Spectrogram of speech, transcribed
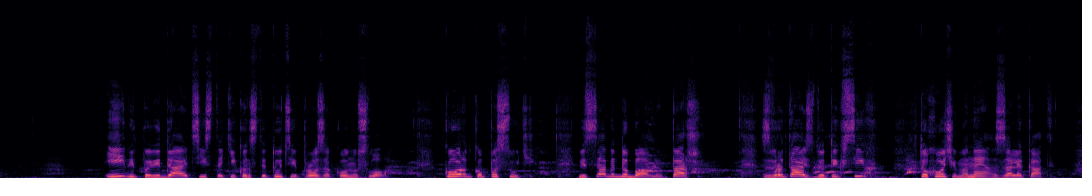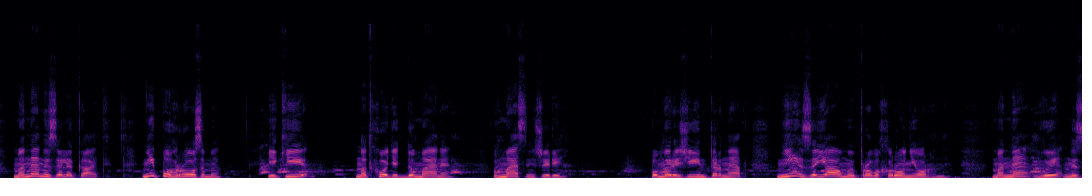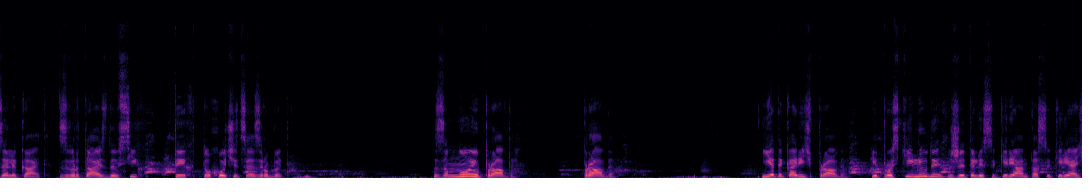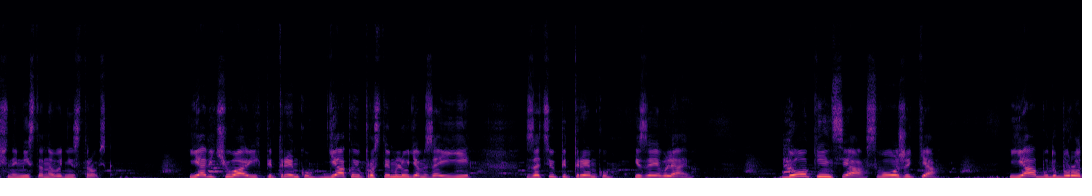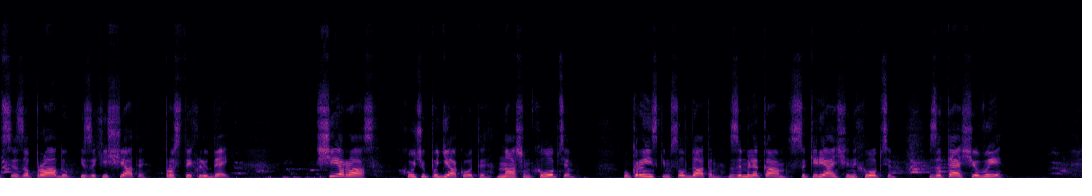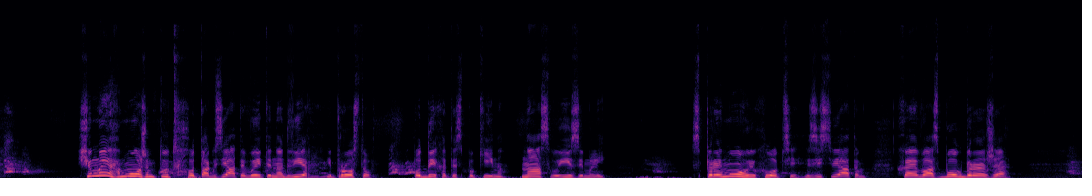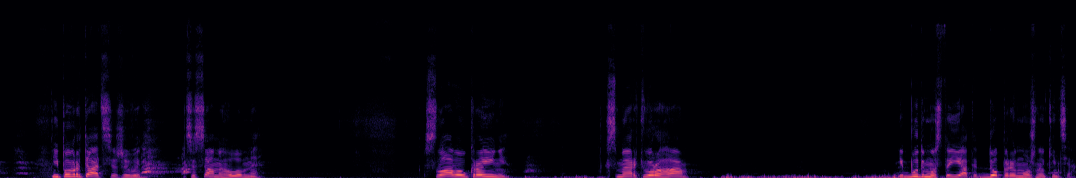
і відповідають цій статті Конституції про закону слова. Коротко по суті, від себе добавлю. Перше, звертаюсь до тих всіх, хто хоче мене залякати. Мене не залякайте ні погрозами, які надходять до мене в месенджері по мережі інтернет, ні заявами правоохоронні органи. Мене ви не залякайте. Звертаюсь до всіх тих, хто хоче це зробити. За мною правда. Правда. Є така річ правда. І прості люди, жителі Сокірян та Сокірянщини міста Новодністровська. Я відчуваю їх підтримку. Дякую простим людям за її, за цю підтримку і заявляю: до кінця свого життя я буду боротися за правду і захищати простих людей. Ще раз хочу подякувати нашим хлопцям, українським солдатам, землякам, з хлопцям за те, що ви. Що ми можемо тут отак взяти, вийти на двір і просто подихати спокійно на своїй землі. З перемогою, хлопці, зі святом, хай вас Бог береже. І повертатися живим. Це саме головне. Слава Україні! Смерть ворогам! І будемо стояти до переможного кінця.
